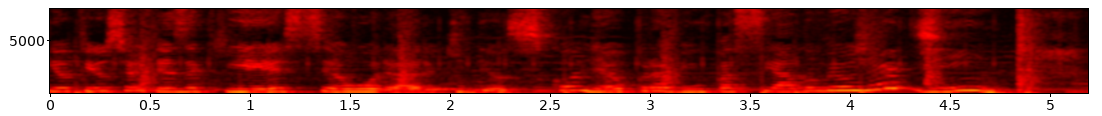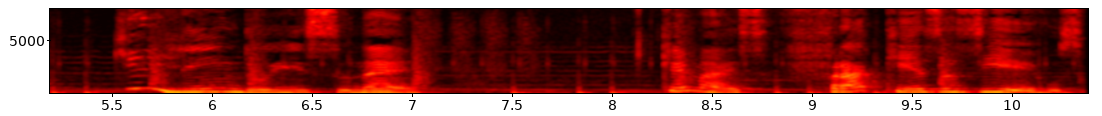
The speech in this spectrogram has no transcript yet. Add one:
E eu tenho certeza que esse é o horário que Deus escolheu para vir passear no meu jardim. Que lindo isso, né? Que mais? Fraquezas e erros.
